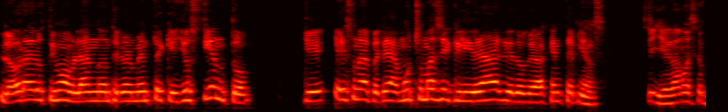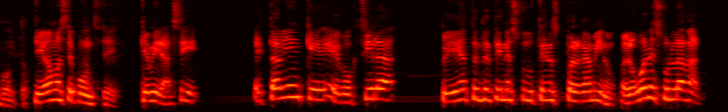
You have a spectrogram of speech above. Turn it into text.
la hora lo estuvimos hablando anteriormente, que yo siento que es una pelea mucho más equilibrada que lo que la gente piensa. Sí, llegamos a ese punto. Llegamos a ese punto. Sí. Que mira, sí, está bien que eh, Godzilla evidentemente tiene su, tiene su pergamino, pero bueno, es un lagarto.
